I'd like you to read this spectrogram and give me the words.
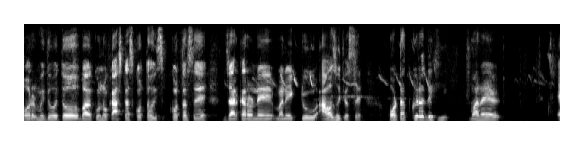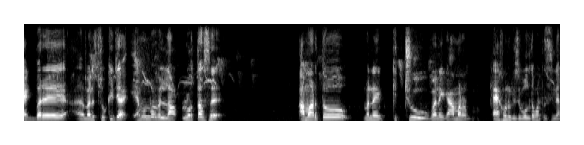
ঘরের মধ্যে হয়তো বা কোনো কাজ টাজ করতে করতেছে, যার কারণে মানে একটু আওয়াজ হইতেছে। হঠাৎ করে দেখি মানে একবারে মানে চকিটা এমন ভাবে লড়তাছে। আমার তো মানে কিচ্ছু মানে আমার এখনও কিছু বলতে পারতেছি না।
